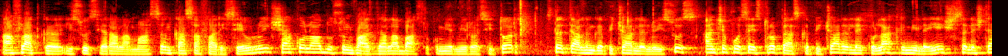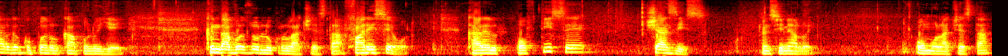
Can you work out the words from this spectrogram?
a aflat că Isus era la masă în casa fariseului și acolo a adus un vas de alabastru cu mir mirositor, stătea lângă picioarele lui Isus, a început să-i stropească picioarele cu lacrimile ei și să le șteargă cu părul capului ei. Când a văzut lucrul acesta, fariseul, care îl poftise și a zis în sinea lui, omul acesta,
